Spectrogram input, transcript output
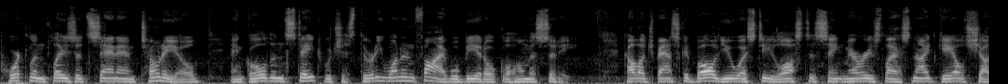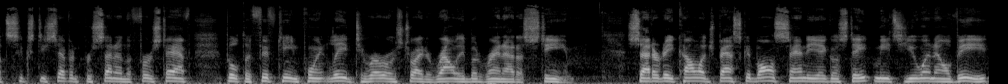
Portland plays at San Antonio, and Golden State, which is 31 and 5, will be at Oklahoma City. College basketball, USD lost to St. Mary's last night. Gale shot 67% in the first half, built a 15 point lead. Toreros tried to rally but ran out of steam. Saturday college basketball, San Diego State meets UNLV.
